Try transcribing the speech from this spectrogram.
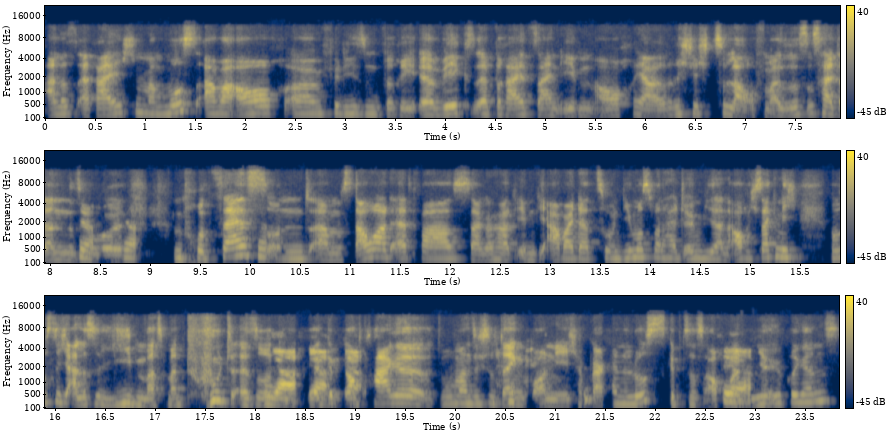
alles erreichen. Man muss aber auch äh, für diesen Bere äh, Weg äh, bereit sein, eben auch ja richtig zu laufen. Also es ist halt dann so ja, ja. ein Prozess ja. und ähm, es dauert etwas. Da gehört eben die Arbeit dazu und die muss man halt irgendwie dann auch. Ich sage nicht, man muss nicht alles lieben, was man tut. Also es gibt auch Tage, wo man sich so denkt, oh nee, ich habe gar keine Lust. Gibt es das auch bei mir übrigens.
